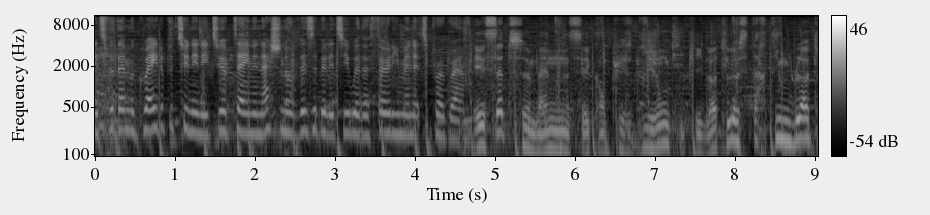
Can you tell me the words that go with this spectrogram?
It's for them a great opportunity to obtain a national visibility with a 30 minutes program. Et cette semaine, c'est Campus Dijon qui pilote le starting block.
